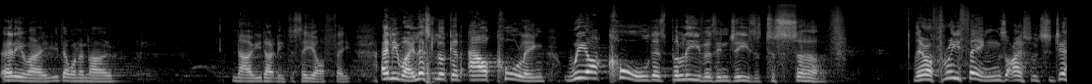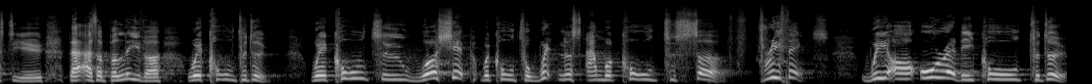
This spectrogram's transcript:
Anyway, you don't want to know. No, you don't need to see your feet. Anyway, let's look at our calling. We are called as believers in Jesus to serve. There are three things I would suggest to you that as a believer we're called to do. We're called to worship, we're called to witness, and we're called to serve. Three things we are already called to do.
